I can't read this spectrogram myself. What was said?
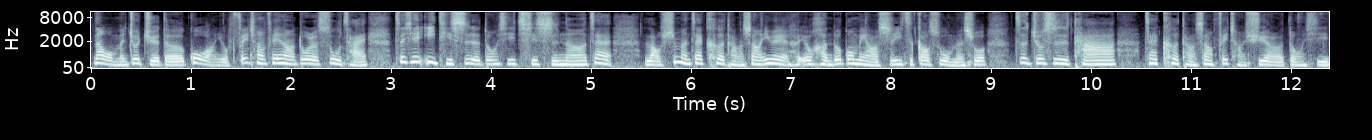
那我们就觉得过往有非常非常多的素材，这些议题式的东西，其实呢，在老师们在课堂上，因为有很多公民老师一直告诉我们说，这就是他在课堂上非常需要的东西，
